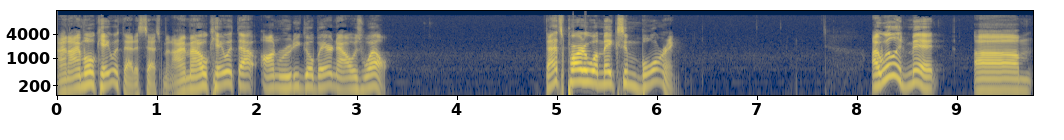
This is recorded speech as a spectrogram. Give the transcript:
And I'm okay with that assessment. I'm okay with that on Rudy Gobert now as well. That's part of what makes him boring. I will admit, um,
